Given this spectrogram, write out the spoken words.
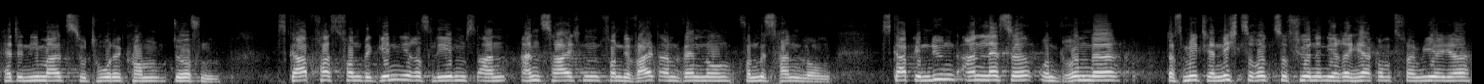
hätte niemals zu Tode kommen dürfen. Es gab fast von Beginn ihres Lebens an Anzeichen von Gewaltanwendung, von Misshandlung. Es gab genügend Anlässe und Gründe, das Mädchen nicht zurückzuführen in ihre Herkunftsfamilie.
